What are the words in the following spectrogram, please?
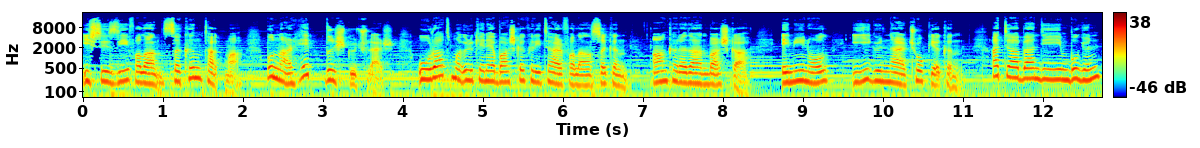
işsizliği falan sakın takma. Bunlar hep dış güçler. Uğratma ülkene başka kriter falan sakın. Ankara'dan başka. Emin ol, iyi günler çok yakın. Hatta ben diyeyim bugün,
